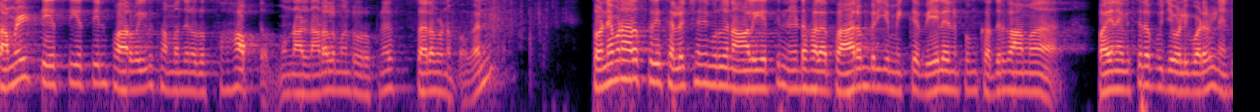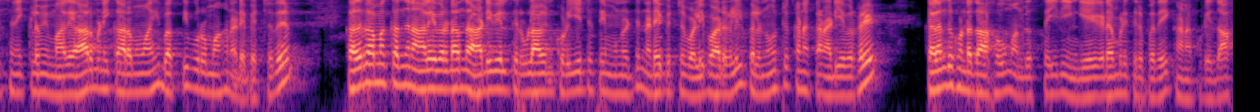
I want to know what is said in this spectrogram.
தமிழ் தேசியத்தின் பார்வையில் சம்பந்தன் ஒரு சகாப்தம். முன்னாள் நாடாளுமன்ற உறுப்பினர் சரவணபவன். தொண்டைமனார் ஸ்ரீ செல்வச்சந்தி முருகன் ஆலயத்தின் நீண்டகால பாரம்பரியம் மிக்க வேலனுப்பும் கதிர்காம பயண விசிற பூஜை வழிபாடுகள் நேற்று சனிக்கிழமை மாலை ஆறு மணிக்கு ஆரம்பமாகி பக்திபூர்வமாக நடைபெற்றது. கதிர்காமக்கந்தன் ஆலய வருடாந்த ஆடிவேல் திருவிழாவின் கொடியேற்றத்தை முன்னிட்டு நடைபெற்ற வழிபாடுகளில் பல நூற்றுக்கணக்கான அடியவர்கள் கலந்து கொண்டதாகவும் அந்த செய்தி இங்கே இடம் பிடித்திருப்பதை காணக்கூடியதாக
